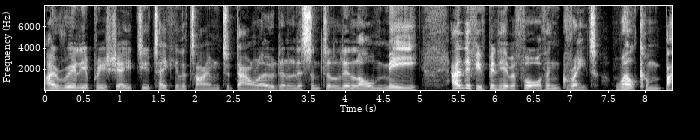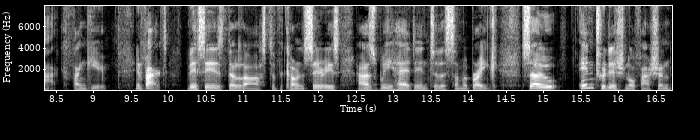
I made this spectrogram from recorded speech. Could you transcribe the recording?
I really appreciate you taking the time to download and listen to little old me. And if you've been here before, then great. Welcome back. Thank you. In fact, this is the last of the current series as we head into the summer break. So, in traditional fashion,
